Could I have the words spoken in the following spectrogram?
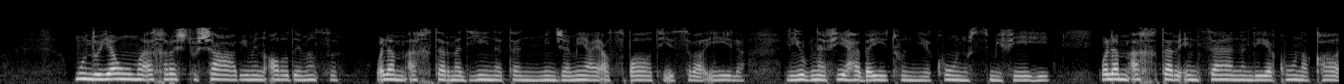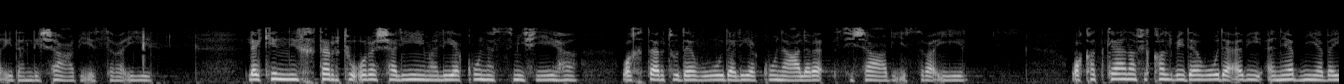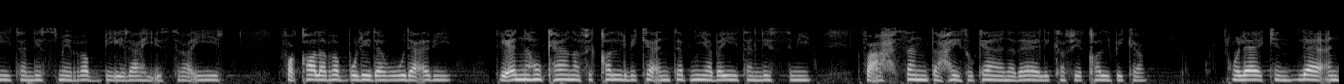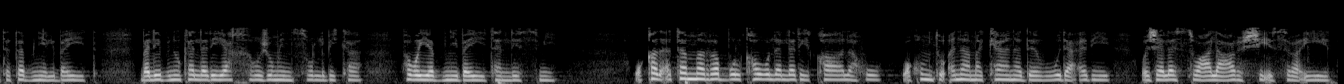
منذ يوم أخرجت شعبي من أرض مصر ولم أختر مدينة من جميع اسباط إسرائيل ليبنى فيها بيت يكون اسمي فيه ولم أختر إنسانا ليكون قائدا لشعب إسرائيل. لكني اخترت أورشليم ليكون اسمي فيها واخترت داود ليكون على رأس شعب إسرائيل. وقد كان في قلب داود أبي أن يبني بيتا لاسم الرب إله إسرائيل. فقال الرب لداود أبي لأنه كان في قلبك أن تبني بيتا لاسمي فأحسنت حيث كان ذلك في قلبك. ولكن لا أنت تبني البيت بل ابنك الذي يخرج من صلبك هو يبني بيتا لاسمي. وقد أتم الرب القول الذي قاله وقمت أنا مكان داود أبي وجلست على عرش إسرائيل.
